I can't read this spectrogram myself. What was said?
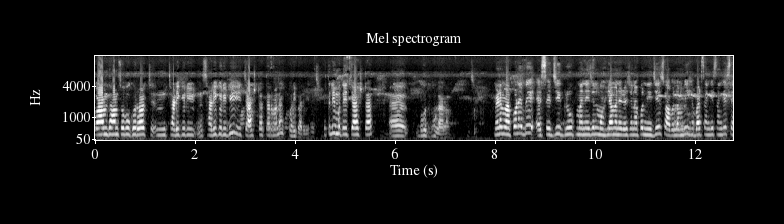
काम धाम सब घर छाड़ी छाड़ी भी चाषा तार मैंने करें मत ये चाषा बहुत भल लगला मैडम आप एस एच जी ग्रुप मैंने जेन महिला मैंने रहन निजे स्वावलम्बी हबार संगे संगे से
